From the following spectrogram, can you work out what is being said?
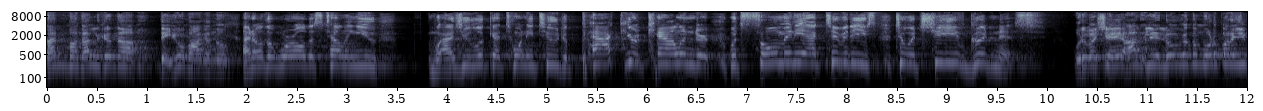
നന്മ നൽകുന്ന ദൈവമാകുന്നു I know the world is telling you, as you look at 22, to pack your calendar with so many activities to achieve goodness. ഒരുപക്ഷെ അതിലെ ലോകം നമ്മോട് പറയും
